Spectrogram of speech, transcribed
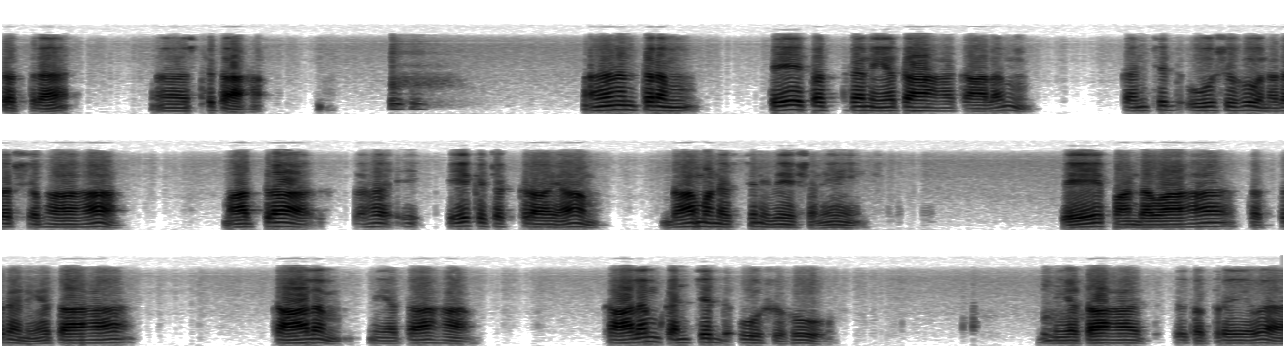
तत्र स्थिताः। अनन्तरं ते तत्र नियताः कालं कञ्चित् ऊषुः नरर्षभाः मात्रा सह एकचक्रायां ब्राह्मणस्य निवेशने। ते पाण्डवाः तत्र नियताः, कालं नियताः। कालं कञ्चित् ऊषुः। नियताः इत्युक्ते तत्र एव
